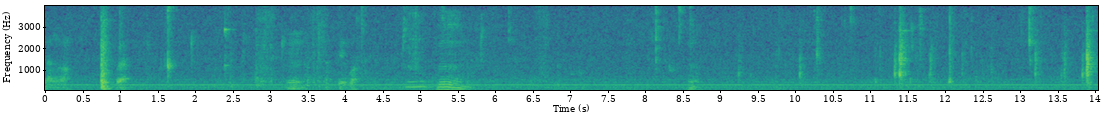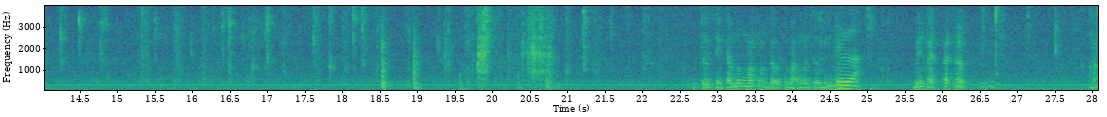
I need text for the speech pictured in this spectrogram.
rất là ngon Wow. Ừ, thật tuyệt vời. Ừ. Ừ. Minh Thư chàng chấm nước mắm không đổ cho bạn Minh Thư miếng vừa Miếng hơn, ít hơn. Ừ. Mắm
